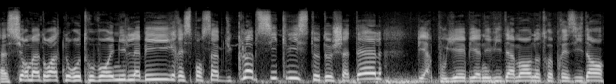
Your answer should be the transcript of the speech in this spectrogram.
Euh, sur ma droite, nous retrouvons Émile Labille, responsable du club cycliste de Châtel. Pierre Pouillet, bien évidemment, notre président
